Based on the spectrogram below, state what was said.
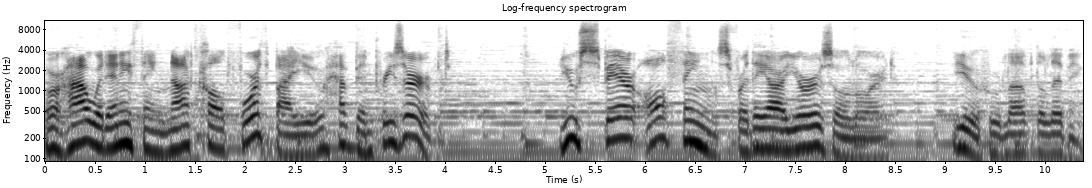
Or how would anything not called forth by you have been preserved? You spare all things, for they are yours, O Lord, you who love the living.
